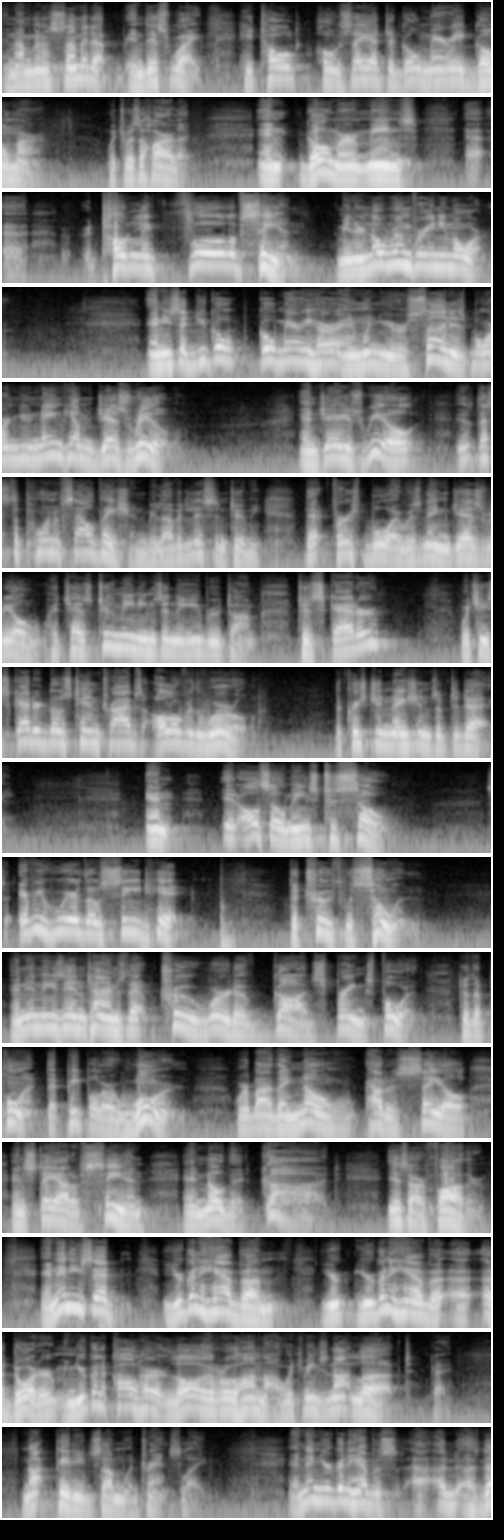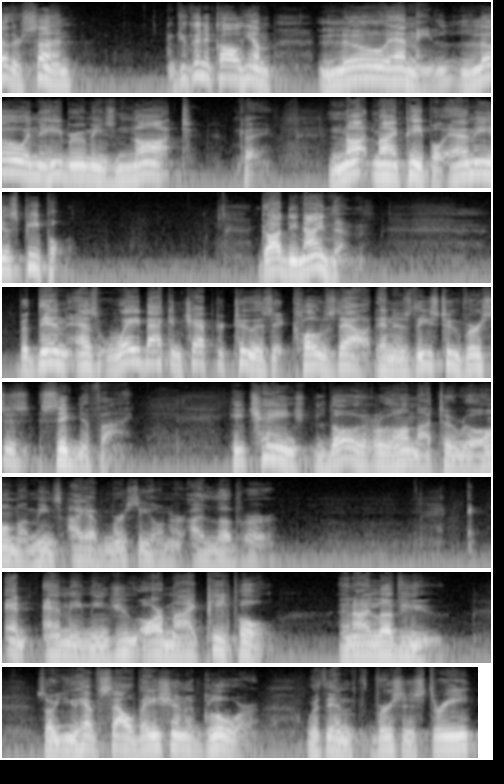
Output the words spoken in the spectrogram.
And I'm going to sum it up in this way. He told Hosea to go marry Gomer, which was a harlot. And Gomer means uh, uh, totally full of sin. I mean, there's no room for any more. And he said, You go, go marry her, and when your son is born, you name him Jezreel. And Jezreel that's the point of salvation, beloved. Listen to me. That first boy was named Jezreel, which has two meanings in the Hebrew tongue to scatter, which he scattered those ten tribes all over the world, the Christian nations of today. And it also means to sow. So everywhere those seed hit, the truth was sown. And in these end times, that true word of God springs forth to the point that people are warned, whereby they know how to sail and stay out of sin and know that God is our Father. And then he said, You're going to have. Um, you're, you're going to have a, a, a, daughter, and you're going to call her Lo Ruhama, which means not loved, okay? Not pitied, some would translate. And then you're going to have a, another son. You're going to call him Lo Ami. Lo in the Hebrew means not. Okay. Not my people. Ami is people. God denied them. But then, as way back in chapter 2, as it closed out, and as these two verses signify, he changed Lo Ruhama to Ruhama, means I have mercy on her, I love her. And Ami means you are my people and I love you. So you have salvation of glory within verses 3,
